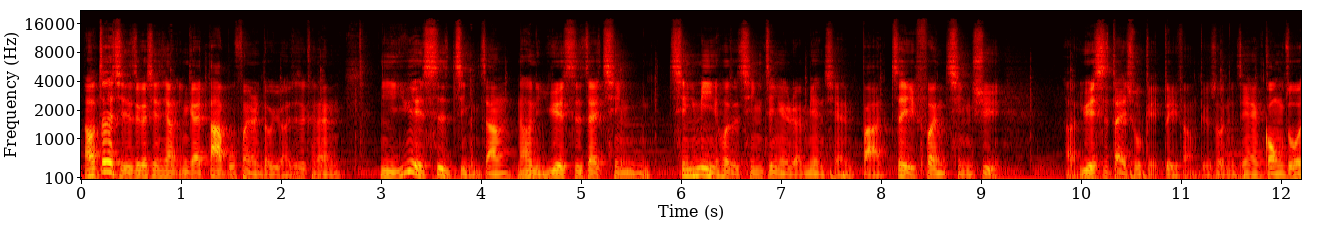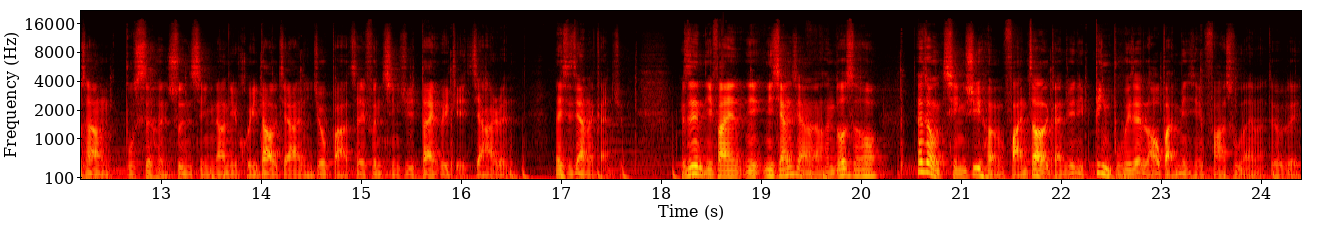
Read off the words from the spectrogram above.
然后这个其实这个现象应该大部分人都有啊，就是可能你越是紧张，然后你越是在亲亲密或者亲近的人面前，把这一份情绪越是带出给对方。比如说你今天工作上不是很顺心，然后你回到家，你就把这份情绪带回给家人，类似这样的感觉。可是你发现，你你想想啊，很多时候那种情绪很烦躁的感觉，你并不会在老板面前发出来嘛，对不对？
